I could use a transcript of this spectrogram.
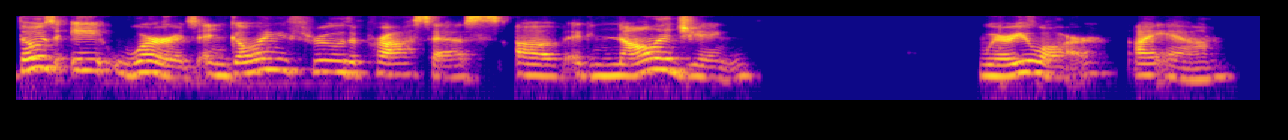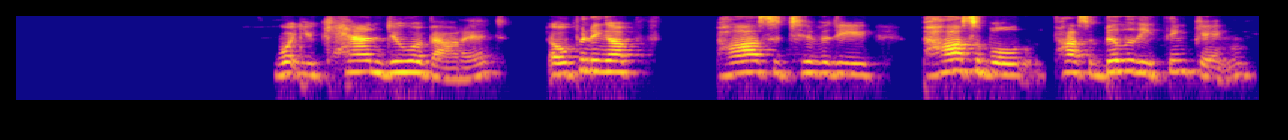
those eight words and going through the process of acknowledging where you are, I am, what you can do about it, opening up positivity, possible possibility thinking.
